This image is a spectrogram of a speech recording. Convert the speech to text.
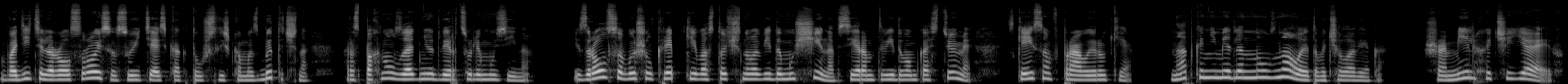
Водитель Роллс-Ройса, суетясь как-то уж слишком избыточно, распахнул заднюю дверцу лимузина. Из Роллса вышел крепкий восточного вида мужчина в сером твидовом костюме с кейсом в правой руке. Надка немедленно узнала этого человека. Шамиль Хачияев,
